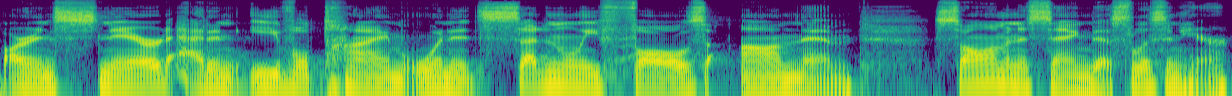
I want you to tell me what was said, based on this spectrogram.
are ensnared at an evil time when it suddenly falls on them. Solomon is saying this. Listen here.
